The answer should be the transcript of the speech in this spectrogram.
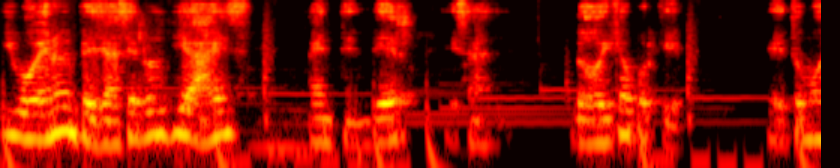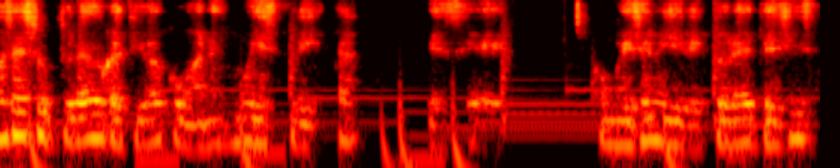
Y bueno, empecé a hacer los viajes, a entender esa lógica, porque eh, tomó esa estructura educativa cubana, es muy estricta. Es, eh, como dice mi directora de tesis,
